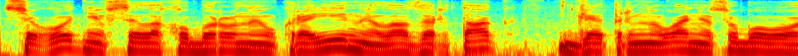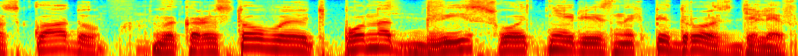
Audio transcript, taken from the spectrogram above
Сьогодні в силах оборони України лазертаг для тренувань особового складу використовують понад дві сотні різних підрозділів.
